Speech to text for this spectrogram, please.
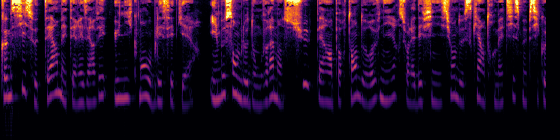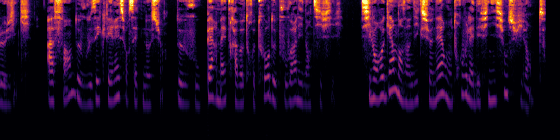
Comme si ce terme était réservé uniquement aux blessés de guerre. Il me semble donc vraiment super important de revenir sur la définition de ce qu'est un traumatisme psychologique, afin de vous éclairer sur cette notion, de vous permettre à votre tour de pouvoir l'identifier. Si l'on regarde dans un dictionnaire, on trouve la définition suivante.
